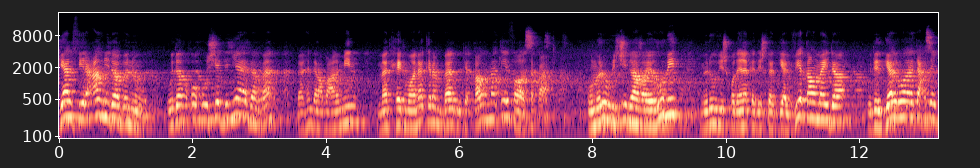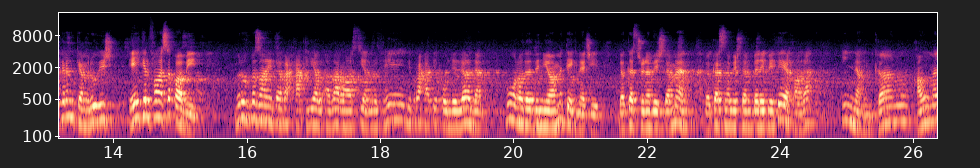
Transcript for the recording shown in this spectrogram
گل فرعونی دا بنو. و دا خو خوشی دنیا دا بن بل هند رب العالمین مدحید ما نکرم بل بوتی قومك فاسقه. و مروفیش چی دا غایهو بید؟ مروفیش خدا نکدشتد گل فی قومی دا و دید گل وای تحصیل کرن که مروفیش ایک الفاسقه بید. مروف اوه حقیه و اوه راستیه. مروف هی دی براحتی قول لله بولا دا دنیا من تک نچید. لکس چو نبشتن من لکس نبشتن بری پیته خاله إنهم كانوا قوما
